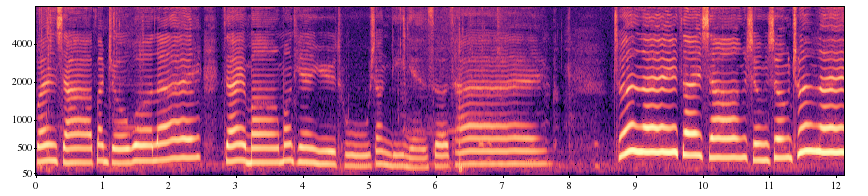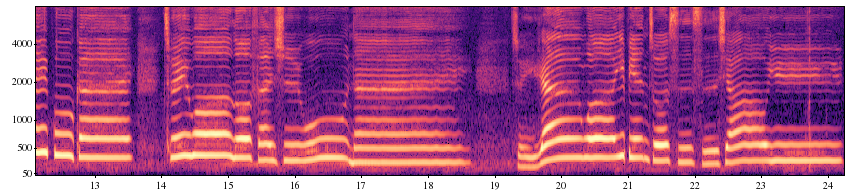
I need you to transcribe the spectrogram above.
晚霞伴着我来，在茫茫天宇涂上历年色彩。春雷在响，声声春雷不改。催我凡事无奈，虽然我已变作丝丝小雨，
